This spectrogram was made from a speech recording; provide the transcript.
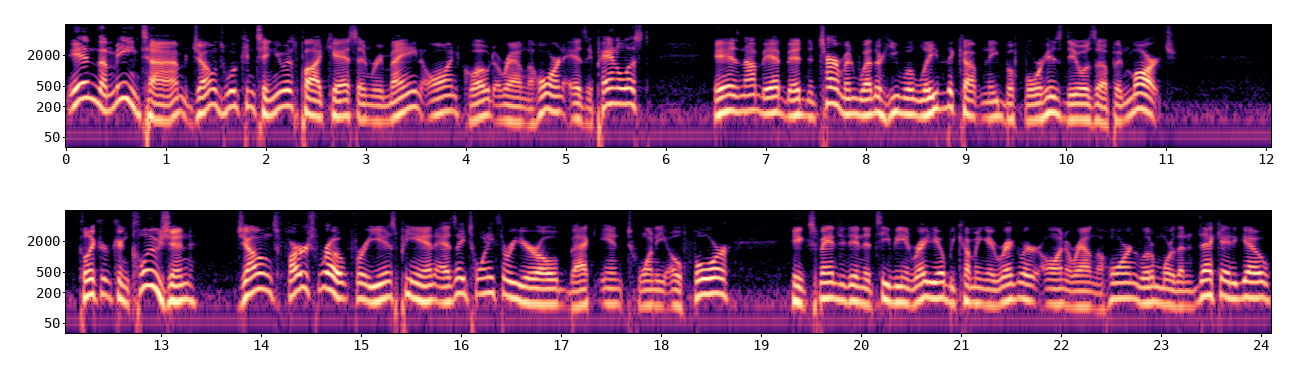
In the meantime, Jones will continue his podcast and remain on, quote, around the horn as a panelist. It has not been determined whether he will leave the company before his deal is up in March. Clicker conclusion Jones first wrote for ESPN as a 23 year old back in 2004. He expanded into TV and radio, becoming a regular on Around the Horn a little more than a decade ago.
